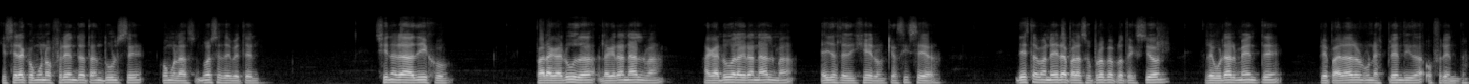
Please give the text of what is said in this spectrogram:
que será como una ofrenda tan dulce como las nueces de Betel. Shinara dijo, para Garuda, la gran alma, a Garuda, la gran alma, ellas le dijeron que así sea. De esta manera, para su propia protección, regularmente prepararon una espléndida ofrenda.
